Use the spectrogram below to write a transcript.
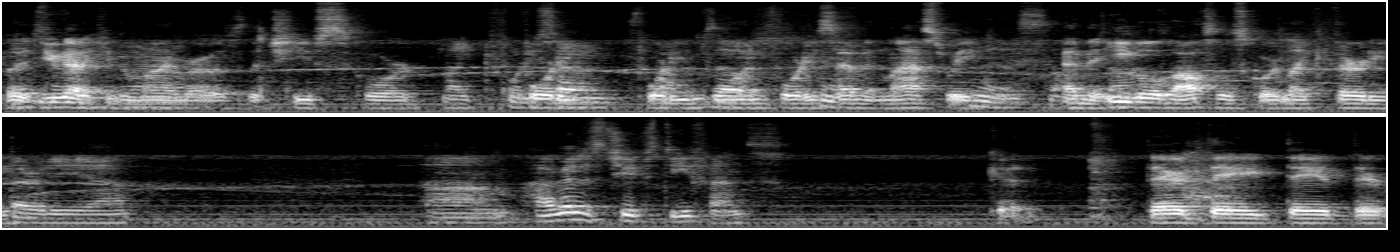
but you got to keep in mind, bros. The Chiefs scored Like 40, 41, times up. 47 last week, Yeah, and the something. Eagles also scored like thirty. 30, yeah. Um, how good is Chiefs defense? Good. They're they they they're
